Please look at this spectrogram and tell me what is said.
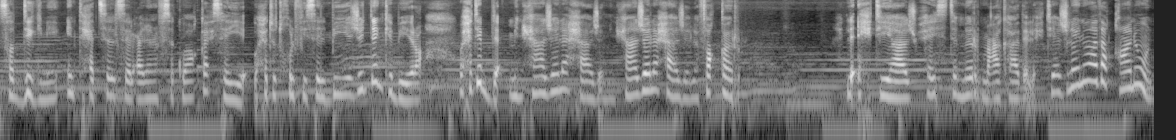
صدقني أنت حتسلسل على نفسك واقع سيء وحتدخل في سلبية جدا كبيرة وحتبدأ من حاجة لحاجه من حاجة لحاجه لفقر لاحتياج وحيستمر معك هذا الاحتياج لأنه هذا قانون.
